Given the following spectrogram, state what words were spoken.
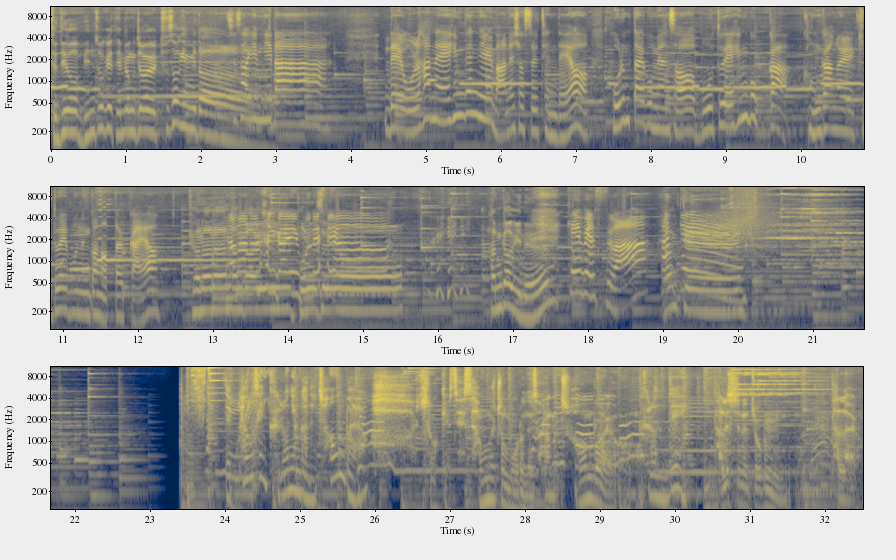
드디어 민족의 대명절 추석입니다. 추석입니다. 네, 올 한 해 힘든 일 많으셨을 텐데요. 보름달 보면서 모두의 행복과 건강을 기도해 보는 건 어떨까요? 편안한, 편안한 한가위, 한가위 보내세요. 한가위는 KBS와 함께. 함께. 내 평생 그런 인간은 처음 봐요. 이렇게 세 상물 좀 모르는 사람은 처음 봐요. 그런데 달리 씨는 조금 달라요.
